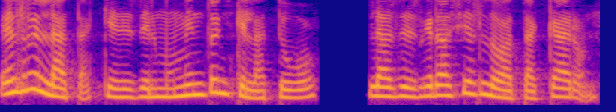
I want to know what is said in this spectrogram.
Él relata que desde el momento en que la tuvo, las desgracias lo atacaron.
